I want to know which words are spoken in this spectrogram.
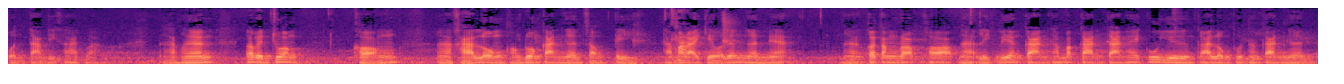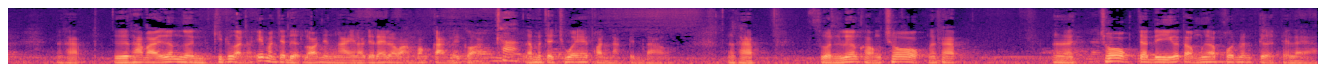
ผลตามที่คาดหวังนะครับ เพราะฉะนั้นก็เป็นช่วงของขาลงของดวงการเงิน 2 ปี ทำอะไรเกี่ยวกับเรื่องเงินเนี่ยนะก็ต้องรอบคอบนะหลีกเลี่ยงการค้ำประกันการให้กู้ยืมการลงทุนทางการเงินนะครับคือทำอะไรเรื่องเงินคิดไว้ก่อนว่าเอ๊ะมันจะเดือดร้อนยังไง เราจะได้ระวังป้องกันไว้ก่อนค่ะแล้วมันจะช่วยให้ผ่อนหนักเป็นเบานะครับ ส่วนเรื่องของโชคนะครับเอ่อโชคจะดีก็ต่อเมื่อพ้นวันเกิดไปแล้ว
